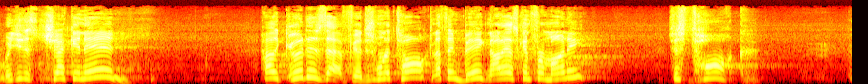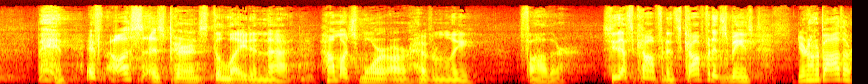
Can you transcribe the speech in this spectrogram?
Well, you just checking in. How good does that feel? Just want to talk. Nothing big, not asking for money. Just talk. Man, if us as parents delight in that, how much more our Heavenly Father? See, that's confidence. Confidence means you're not a bother.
